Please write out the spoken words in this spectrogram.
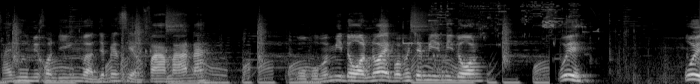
ซ้ายมือมีคนยิงเหมือนจะเป็นเสียงฟาร์มาสนะโอ้ผมไม่มีโดนด้วย ผมไม่ใช่มีมีโดน อุ้ย อุ้ย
